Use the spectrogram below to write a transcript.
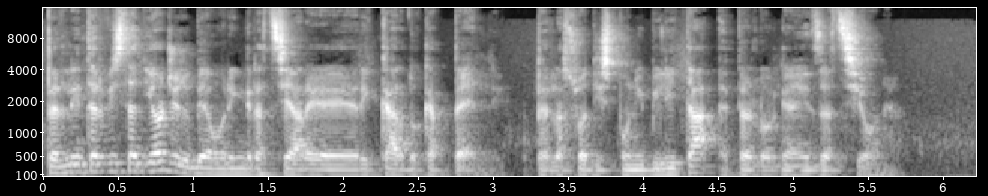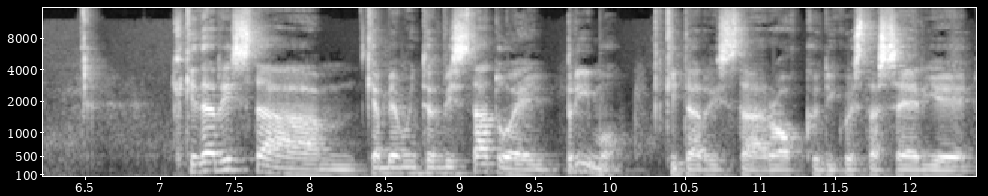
Per l'intervista di oggi dobbiamo ringraziare Riccardo Cappelli per la sua disponibilità e per l'organizzazione. Il chitarrista mm, che abbiamo intervistato è il primo chitarrista rock di questa serie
